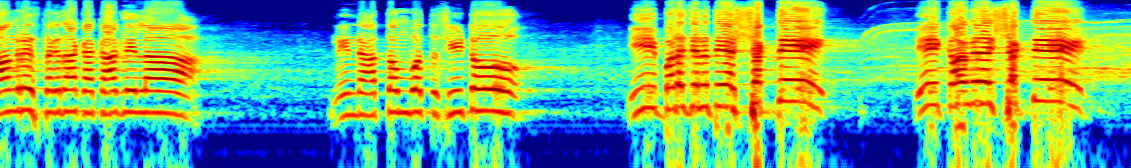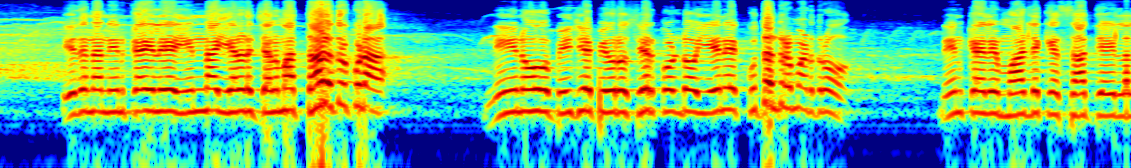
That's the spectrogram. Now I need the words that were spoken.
ಕಾಂಗ್ರೆಸ್ ತೆಗೆದಾಕಕ್ಕಾಗ್ಲಿಲ್ಲ. ನಿನ್ನ ಹತ್ತೊಂಬತ್ತು ಸೀಟು, ಈ ಬಡ ಜನತೆಯ ಶಕ್ತಿ, ಈ ಕಾಂಗ್ರೆಸ್ ಶಕ್ತಿ ಇದನ್ನ ನಿನ್ ಕೈಲಿ ಇನ್ನ ಎರಡು ಜನ್ಮ ತಾಳಿದ್ರು ಕೂಡ ನೀನು ಬಿಜೆಪಿಯವರು ಸೇರ್ಕೊಂಡು ಏನೇ ಕುತಂತ್ರ ಮಾಡಿದ್ರು ನಿನ್ ಕೈಲಿ ಮಾಡ್ಲಿಕ್ಕೆ ಸಾಧ್ಯ ಇಲ್ಲ.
